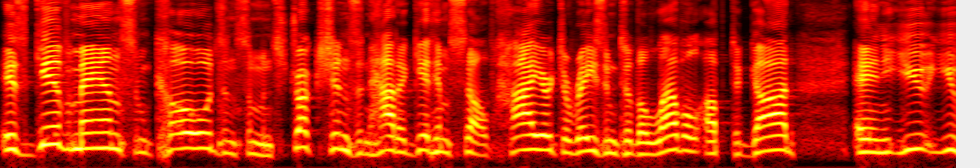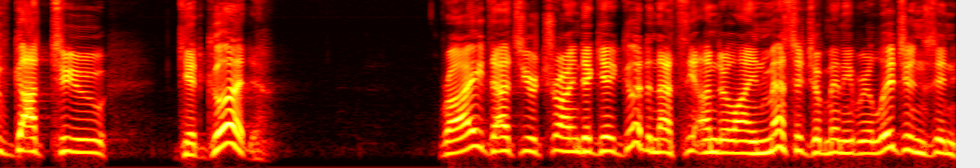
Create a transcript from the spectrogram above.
is give man some codes and some instructions and how to get himself higher to raise him to the level up to God. And you, you've got to get good right? That's you're trying to get good, and that's the underlying message of many religions. And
